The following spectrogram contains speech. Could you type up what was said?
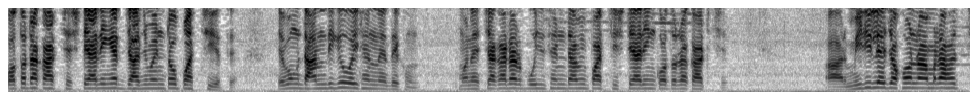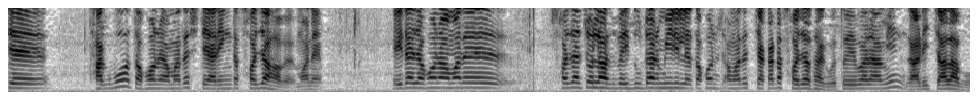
কতটা কাটছে। স্টিয়ারিংয়ের জাজমেন্টটাও পাচ্ছি এতে। এবং ডান দিকেও ওইখানে দেখুন মানে চাকাটার পজিশনটা আমি পাচ্ছি স্টিয়ারিং কতটা কাটছে। আর মিডিলে যখন আমরা হচ্ছে থাকব, তখন আমাদের স্টেয়ারিংটা সোজা হবে। মানে এইটা যখন আমাদের সোজা চলে আসবে, এই দুটার মিডিলে তখন আমাদের চাকাটা সোজা থাকবে। তো এবারে আমি গাড়ি চালাবো।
